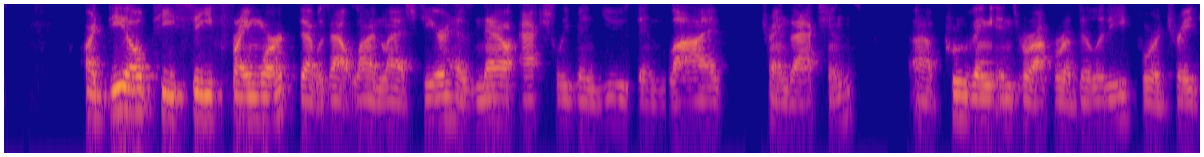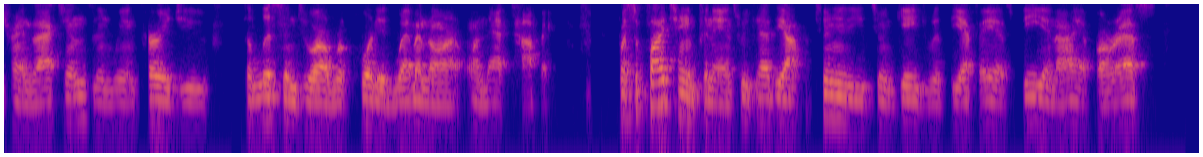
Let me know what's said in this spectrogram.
Our DLPC framework that was outlined last year has now actually been used in live transactions, uh, proving interoperability for trade transactions, and we encourage you to listen to our recorded webinar on that topic. For supply chain finance, we've had the opportunity to engage with the FASB and IFRS,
